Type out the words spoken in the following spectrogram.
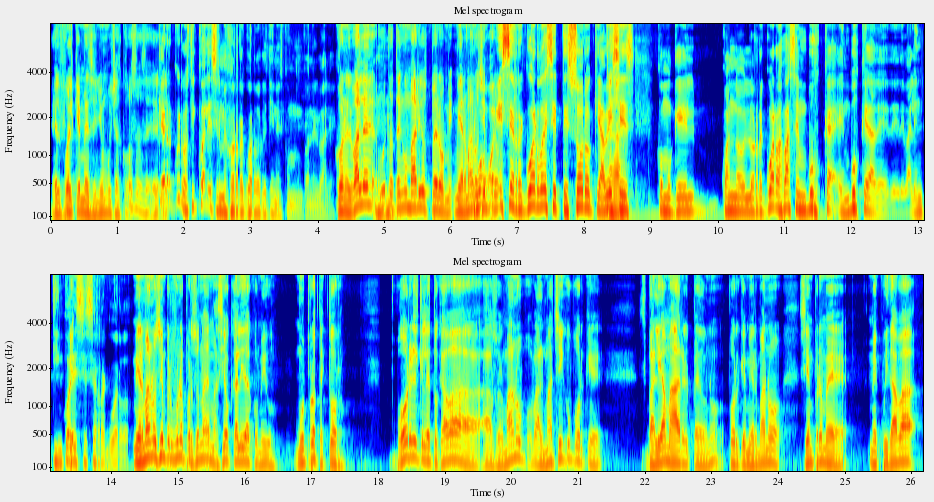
él fue el que me enseñó muchas cosas. eh, ¿Qué recuerdos? ¿Y cuál es el mejor recuerdo que tienes con, con el Vale? Con el Vale, puta, tengo varios, pero mi, mi hermano O- siempre... ese recuerdo, ese tesoro que a veces como que cuando lo recuerdas vas en busca en búsqueda de, de- de Valentín. ¿Cuál es ese recuerdo? Mi hermano siempre fue una persona demasiado cálida conmigo, muy protector. Por el que le tocaba a, a su hermano, al más chico, porque valía madre el pedo, ¿no? Porque mi hermano siempre me, me cuidaba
